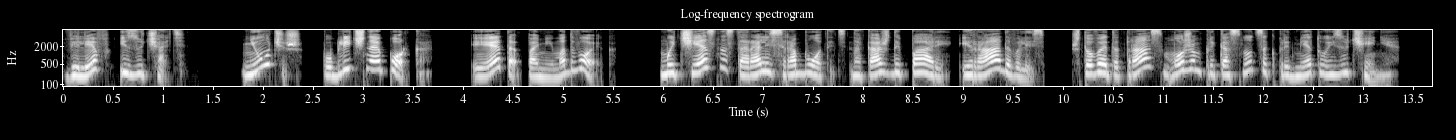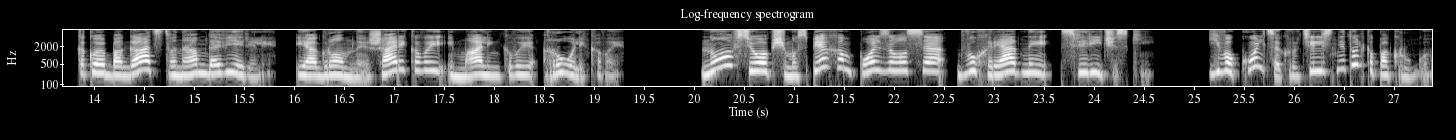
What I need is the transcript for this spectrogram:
велев изучать. Не учишь — публичная порка. И это помимо двоек. Мы честно старались работать на каждой паре и радовались, что в этот раз можем прикоснуться к предмету изучения. Какое богатство нам доверили, и огромные шариковые, и маленькие роликовые. Но всеобщим успехом пользовался двухрядный сферический. Его кольца крутились не только по кругу,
